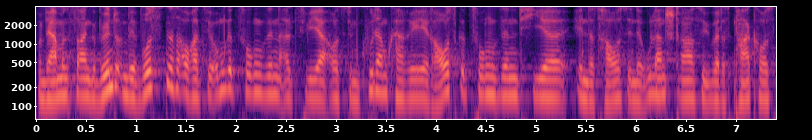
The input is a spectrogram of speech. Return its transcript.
Und wir haben uns daran gewöhnt und wir wussten es auch, als wir umgezogen sind, als wir aus dem Kudam-Karree rausgezogen sind, hier in das Haus in der Ulandstraße über das Parkhaus.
